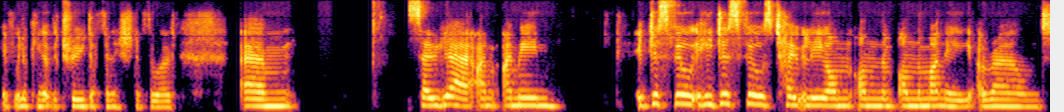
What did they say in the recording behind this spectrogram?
if we're looking at the true definition of the word. Um, so yeah, I'm, I mean, it just feel he just feels totally on on the on the money around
